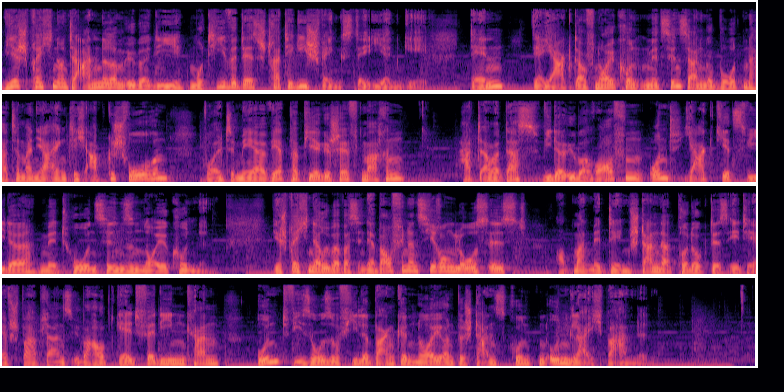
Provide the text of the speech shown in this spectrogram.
Wir sprechen unter anderem über die Motive des Strategieschwenks der ING. Denn der Jagd auf Neukunden mit Zinsangeboten hatte man ja eigentlich abgeschworen, wollte mehr Wertpapiergeschäft machen, hat aber das wieder überworfen und jagt jetzt wieder mit hohen Zinsen neue Kunden. Wir sprechen darüber, was in der Baufinanzierung los ist, ob man mit dem Standardprodukt des ETF-Sparplans überhaupt Geld verdienen kann und wieso so viele Banken Neu- und Bestandskunden ungleich behandeln.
